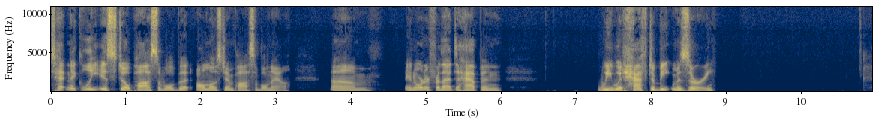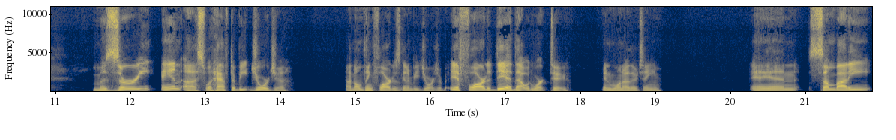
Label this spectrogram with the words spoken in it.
technically is still possible, but almost impossible now. Um, in order for that to happen, we would have to beat Missouri. Missouri and us would have to beat Georgia. I don't think Florida's going to beat Georgia. But if Florida did, that would work too in one other team. And somebody,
